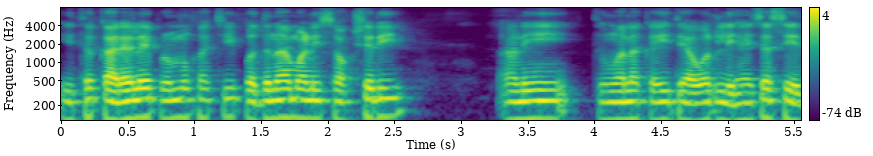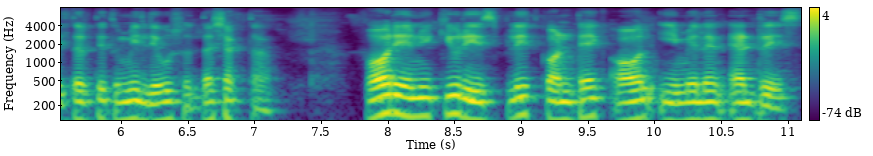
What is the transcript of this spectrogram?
इथं कार्यालय प्रमुखाची पदनाम आणि स्वाक्षरी आणि तुम्हाला काही त्यावर लिहायचं असेल तर ते तुम्ही लिहूसुद्धा शकता. For any queries please contact all email and address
